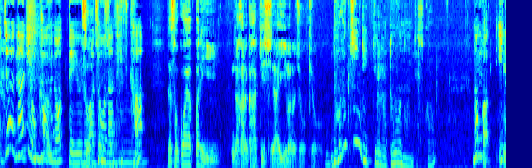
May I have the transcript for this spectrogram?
あじゃあ何を買うのっていうのはどうなんですか？そこはやっぱりなかなかはっきりしない今の状況。ドル金利っていうのはどうなんですか、なんか一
